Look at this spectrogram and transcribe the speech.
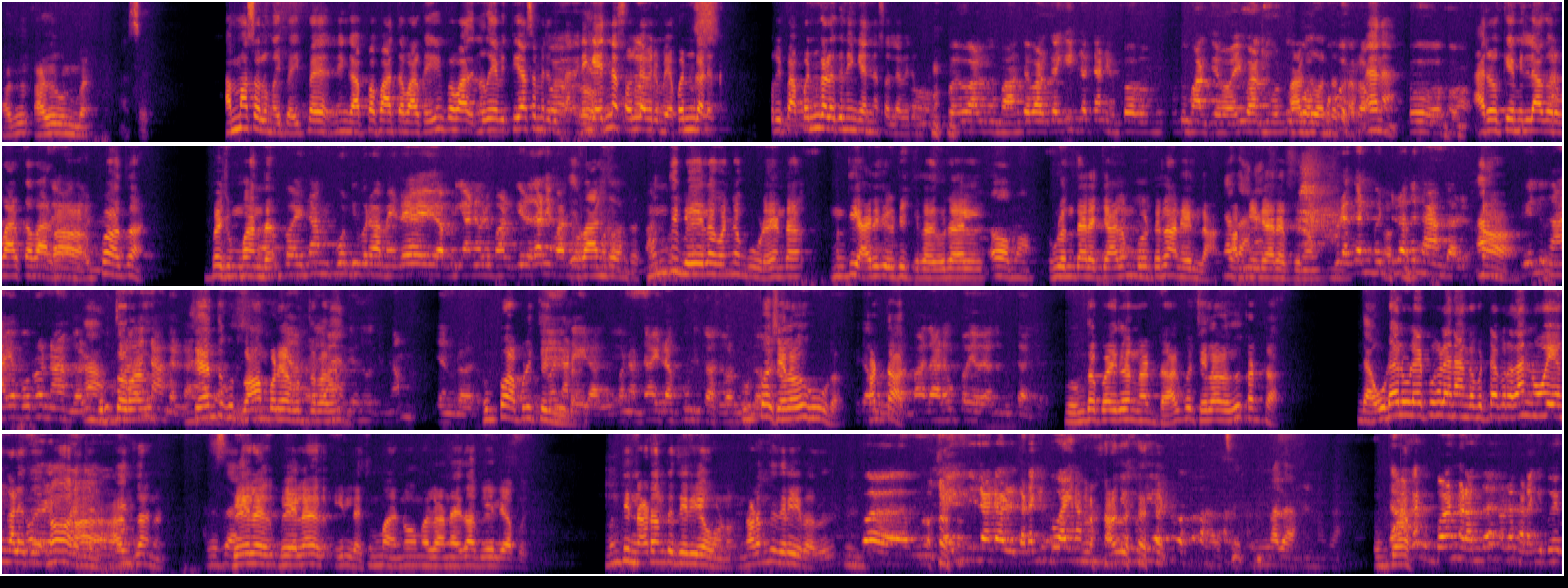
அது அது உண்மை. சரி. அம்மா சொல்லுங்க இப்ப இப்ப நீங்க அப்ப பார்த்த வாழ்க்கையும் இப்ப நிறைய வித்தியாசம் இருக்கு? நீங்க என்ன சொல்ல விரும்புங்க பெண்களுக்கு. குறிப்பா பெண்களுக்கு நீங்க என்ன சொல்ல விரும்புங்க அந்த வாழ்க்கைக்கு. ஆரோக்கியம் இல்லாத ஒரு வாழ்க்கை ஆ வாழ்க்கை இப்போ அதுதான் இப்போ சும்மா எல்லாம் போட்டி பொறாமையில அப்படியான ஒரு வாழ்க்கையில தானே வாழ்ந்து வாழ்ந்து முந்தி வேலை கொஞ்சம் கூட ஏண்டா? முந்தி அரிசி இடிக்கிறது ஓமோ உளுந்தரைச்சாலும் வீட்டுல அணையலாம். அம்மியில் அரைப்பினம். குத்துறது சேர்ந்து குத்து ஆம்பளையா குத்துறது. இப்போ அப்படி செய்யல. இப்போ செலவு கூட. கட்டாது. இந்த பயிர்கள் நட்டா இப்போ செலவுக்கு கட்டா இந்த உடல் உழைப்புகளை நாங்க விட்ட பிறகுதான் நோய் எங்களுக்கு அதுதான். வேலை வேலை இல்லை சும்மா நோமலான இதான் வேலையா போய் முந்தி நடந்து தெரிய வேணும் நடந்து தெரிகிறது போய் போய்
